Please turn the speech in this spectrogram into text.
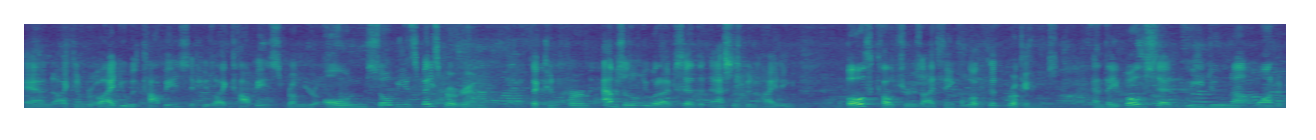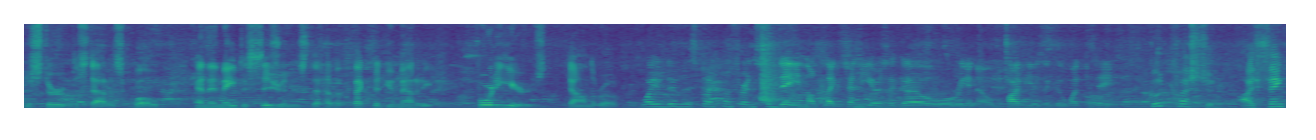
And I can provide you with copies, if you'd like copies, from your own Soviet space program that confirm absolutely what I've said that NASA's been hiding. Both cultures, I think, looked at Brookings, and they both said, we do not want to disturb the status quo. And they made decisions that have affected humanity 40 years down the road. Why you do this press conference today, not like 10 years ago or, you know, five years ago? What today? Good question. I think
